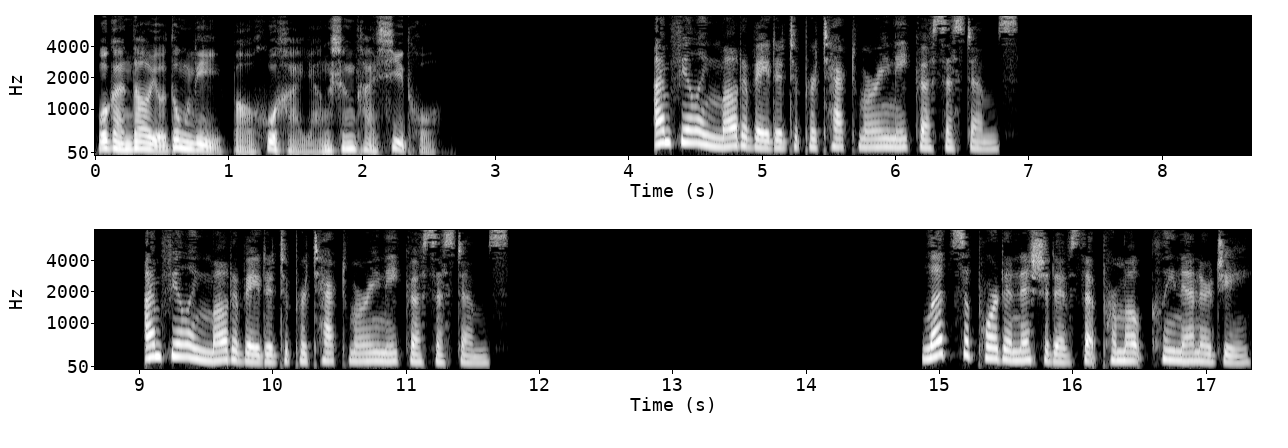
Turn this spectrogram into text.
我感到有动力保护海洋生态系统。 I'm feeling motivated to protect marine ecosystems. I'm feeling motivated to protect marine ecosystems. Let's support initiatives that promote clean energy.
